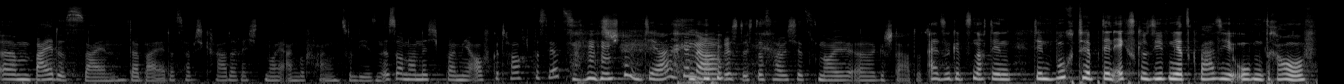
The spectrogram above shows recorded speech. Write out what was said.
ähm, Beides Sein dabei. Das habe ich gerade recht neu angefangen zu lesen. Ist auch noch nicht bei mir aufgetaucht bis jetzt. Das stimmt, ja. genau, richtig. Das habe ich jetzt neu äh, gestartet. Also gibt es noch den, den Buchtipp, den exklusiven jetzt quasi obendrauf.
